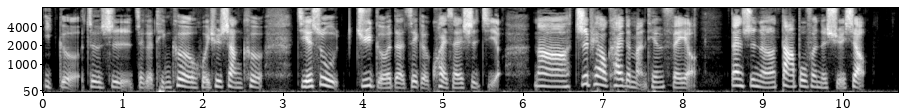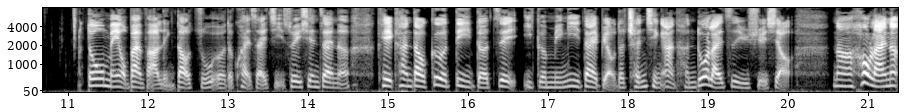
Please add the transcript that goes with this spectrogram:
一个就是这个停课回去上课结束居隔的这个快筛试剂啊。那支票开得满天飞啊，但是呢，大部分的学校。都没有办法领到足额的快筛剂，所以现在呢，可以看到各地的这一个民意代表的陈情案，很多来自于学校。那后来呢，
